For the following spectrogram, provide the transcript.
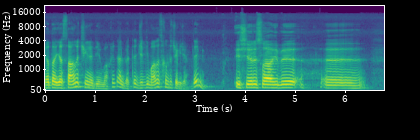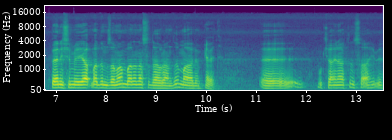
ya da yasağını çiğnediğim vakit elbette ciddi manada sıkıntı çekeceğim değil mi? İş yeri sahibi e, ben işimi yapmadığım zaman bana nasıl davrandığı malum. Evet. E, bu kainatın sahibi.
